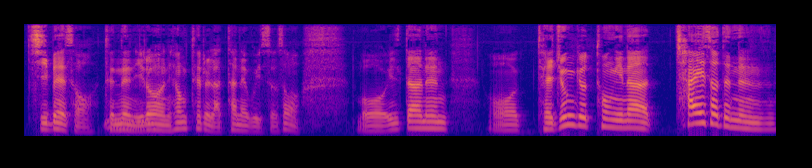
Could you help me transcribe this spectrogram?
집에서 듣는 음. 이런 형태를 나타내고 있어서 뭐 일단은 어 대중교통이나 차에서 듣는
